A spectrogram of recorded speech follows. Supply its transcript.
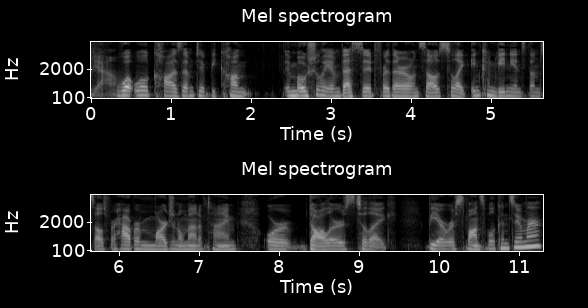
Yeah. what will cause them to become emotionally invested for their own selves to like inconvenience themselves for however marginal amount of time or dollars to like be a responsible consumer.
